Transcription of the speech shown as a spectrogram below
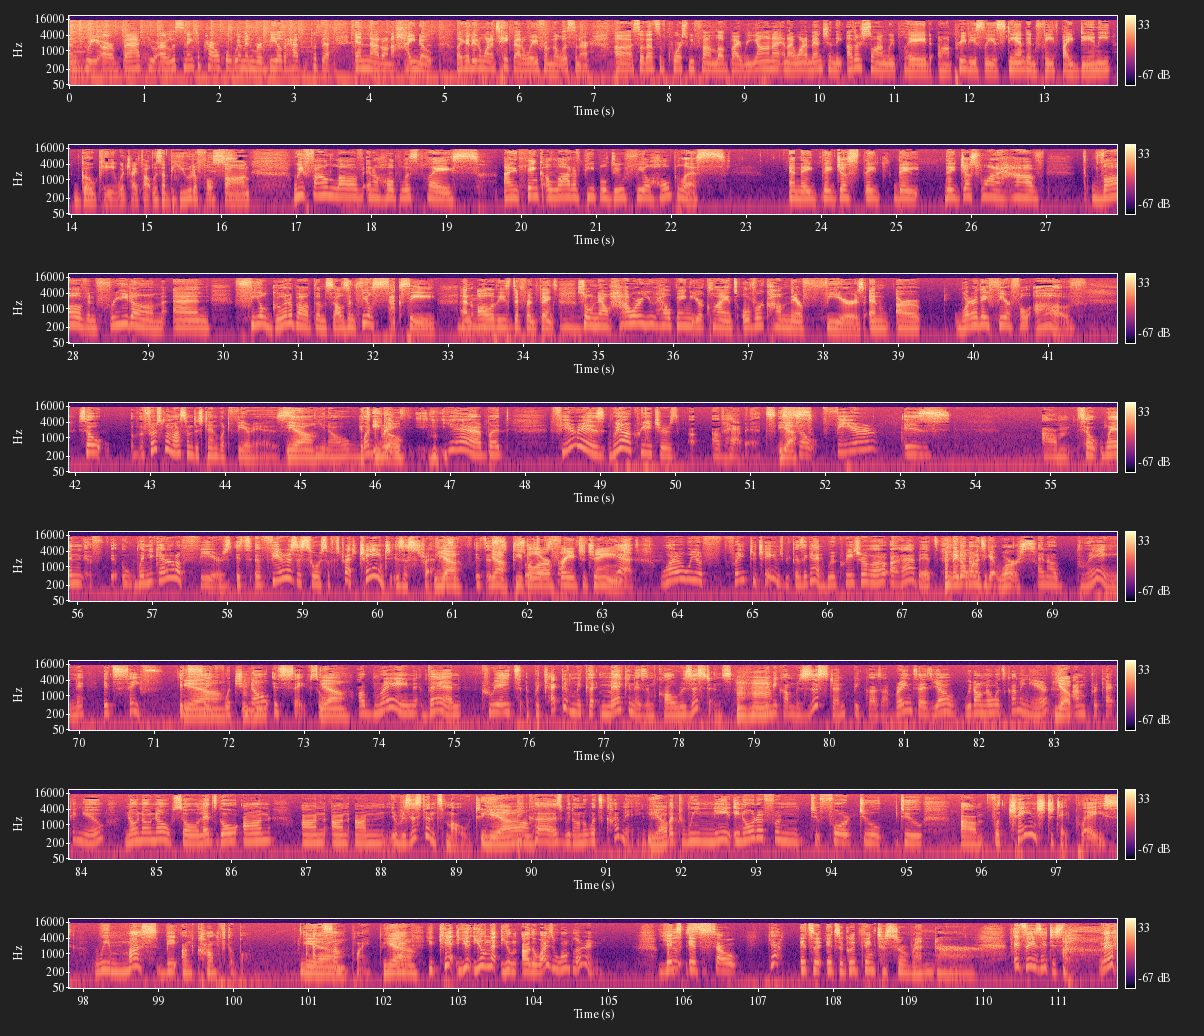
And we are back. You are listening to Powerful Women Revealed. I had to put that end that on a high note. Like I didn't want to take that away from the listener. Uh, so that's of course we found love by Rihanna. And I want to mention the other song we played uh, previously is "Stand in Faith" by Danny Gokey, which I thought was a beautiful song. We found love in a hopeless place. I think a lot of people do feel hopeless, and they they just they they they just want to have love and freedom and feel good about themselves and feel sexy and mm-hmm. all of these different things. Mm. So now how are you helping your clients overcome their fears and are what are they fearful of? So first we must understand what fear is. Yeah. You know, It's what ego. brings- yeah, but fear is we are creatures of habits. Yes. So fear is um, so when when you get out of fears, it's uh, fear is a source of stress. Change is a stress. It's a- Yeah. it's a Yeah, people are afraid to change. Yes. Why are we afraid to change? Because again, we're a creature of our, our habits, And they don't want our- it to get worse. and our brain it's safe it's Yeah. safe what you know is safe so Yeah. our brain then creates a protective mecha- mechanism called resistance Mm-hmm. we become resistant because our brain says yo we don't know what's coming here Yep. i'm protecting you no no no so let's go on on on on resistance mode Yeah. because we don't know what's coming Yep. but we need in order for to for to to um, for change to take place we must be uncomfortable Yeah. at some point Yeah. You can't you you'll ne- you'll otherwise you won't learn you, It's- it's- so yeah It's a it's a good thing to surrender. it's easy to say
